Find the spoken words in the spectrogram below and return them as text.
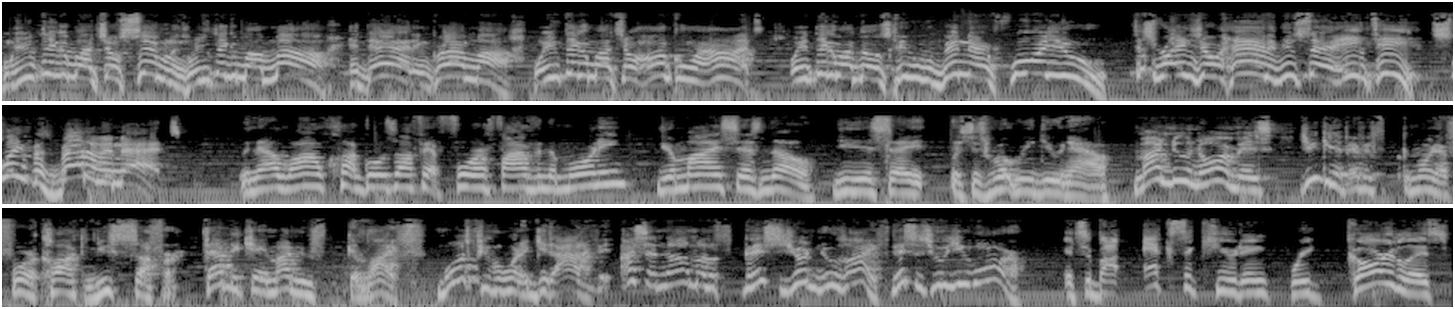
When you think about your siblings, when you think about mom and dad and grandma, when you think about your uncle and aunts, when you think about those people who've been there for you, just raise your hand if you say, E.T., sleep is better than that. When that alarm clock goes off at four or five in the morning, your mind says no. You just say, this is what we do now. My new norm is you get up every morning at four o'clock and you suffer. That became my new life. Most people want to get out of it. I said, no, motherfucker, this is your new life. This is who you are. It's about executing regardless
